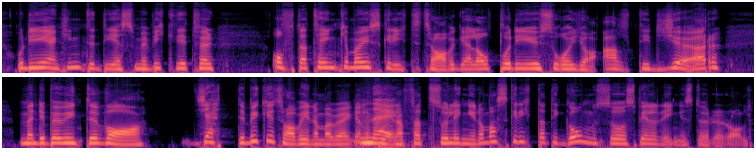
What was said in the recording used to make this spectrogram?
Och det är egentligen inte det som är viktigt för ofta tänker man ju skritt, trav, galopp och det är ju så jag alltid gör. Men det behöver inte vara jättemycket trav innan man börjar galoppera för att så länge de har skrittat igång så spelar det ingen större roll.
